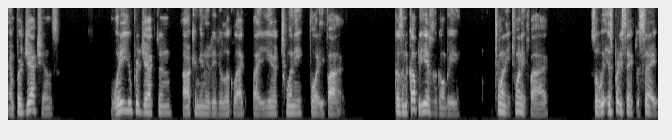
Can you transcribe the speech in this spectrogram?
and projections, what are you projecting our community to look like by year 2045? Because in a couple of years, it's going to be 2025. So we, it's pretty safe to say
